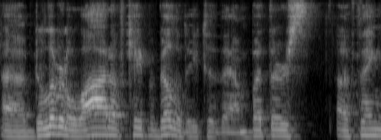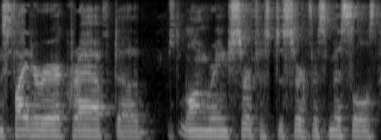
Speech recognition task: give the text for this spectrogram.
uh, delivered a lot of capability to them, but there's uh, things, fighter aircraft, uh, long range surface to surface missiles.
